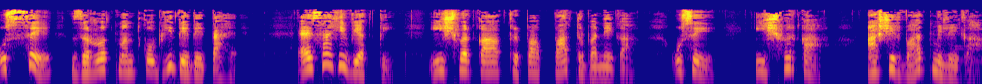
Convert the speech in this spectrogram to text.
उससे जरूरतमंद को भी दे देता है। ऐसा ही व्यक्ति ईश्वर का कृपा पात्र बनेगा, उसे ईश्वर का आशीर्वाद मिलेगा।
